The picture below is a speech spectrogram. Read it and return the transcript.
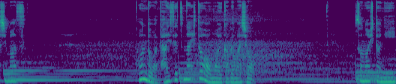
します。今度は大切な人を思い浮かべましょう。その人に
